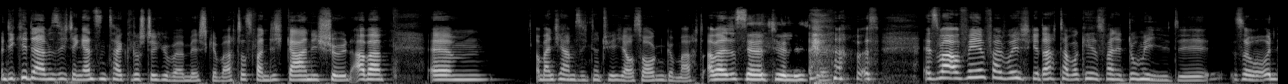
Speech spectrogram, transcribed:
Und die Kinder haben sich den ganzen Tag lustig über mich gemacht. Das fand ich gar nicht schön. Aber ähm, Manche haben sich natürlich auch Sorgen gemacht, aber das. Ja, natürlich. Ja. es, es, war auf jeden Fall, wo ich gedacht habe, okay, das war eine dumme Idee. So, und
